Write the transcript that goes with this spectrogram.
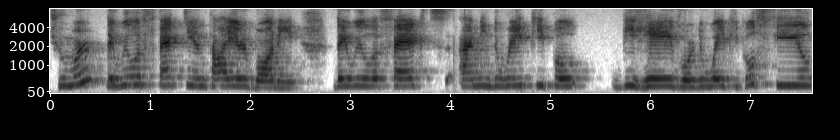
tumor they will affect the entire body they will affect i mean the way people behave or the way people feel.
